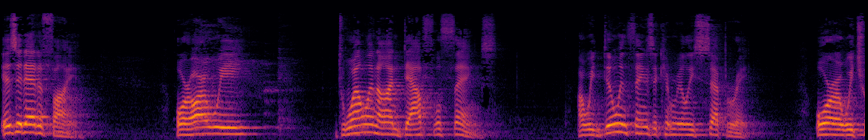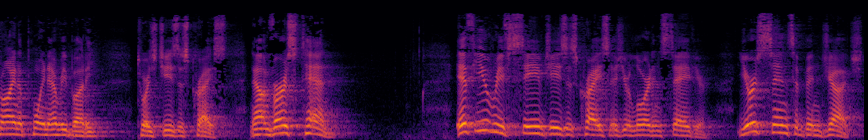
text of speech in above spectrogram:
Is it edifying? Or are we dwelling on doubtful things? Are we doing things that can really separate? Or are we trying to point everybody towards Jesus Christ? Now, in verse 10, if you receive Jesus Christ as your Lord and Savior, your sins have been judged.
